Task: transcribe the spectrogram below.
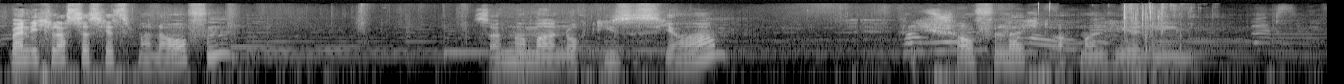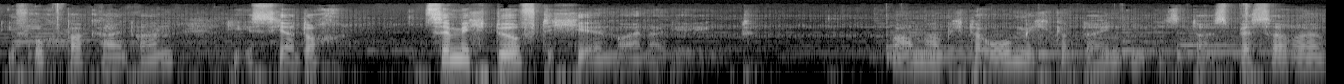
Ich meine, ich lasse das jetzt mal laufen. Sagen wir mal noch dieses Jahr. Ich schaue vielleicht auch mal hier die, die Fruchtbarkeit an. Die ist ja doch ziemlich dürftig hier in meiner Gegend. Warum habe ich da oben? Ich glaube, da hinten ist da ist bessere...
